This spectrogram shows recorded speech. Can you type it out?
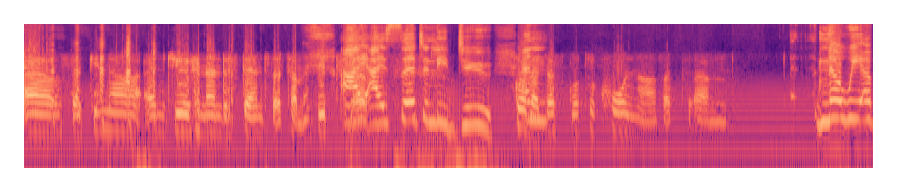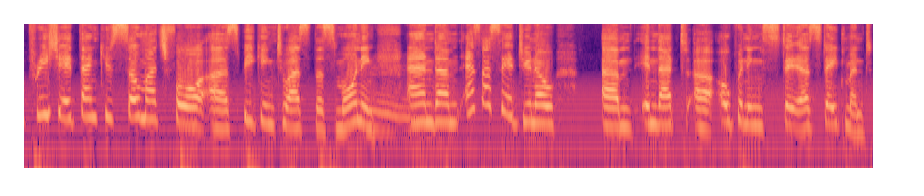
uh, Sakina, and you can understand that I'm a bit. I, I certainly do. because I just got a call now, but um, no, we appreciate. Thank you so much for uh, speaking to us this morning. And um, as I said, you know, um, in that uh, opening sta- uh, statement,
